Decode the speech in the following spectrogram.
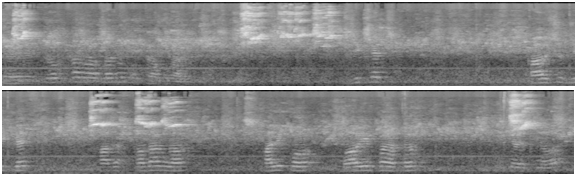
Ee, tropikal balıkların fotoğrafları. Ciklet, karışık ciklet, kad- kadanga, kaliko, mavi imparator içerisinde var.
